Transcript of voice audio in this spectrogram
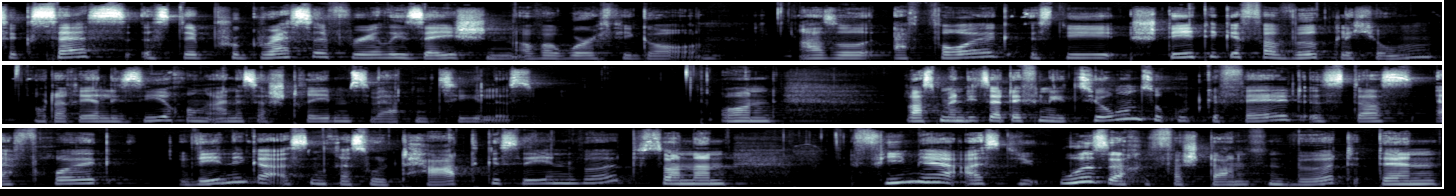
Success is the progressive realization of a worthy goal. Also Erfolg ist die stetige Verwirklichung oder Realisierung eines erstrebenswerten Zieles. Und was mir in dieser Definition so gut gefällt, ist, dass Erfolg weniger als ein Resultat gesehen wird, sondern vielmehr als die Ursache verstanden wird, denn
